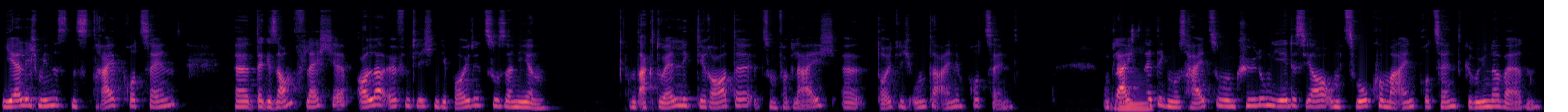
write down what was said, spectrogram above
jährlich mindestens drei Prozent äh, der Gesamtfläche aller öffentlichen Gebäude zu sanieren. Und aktuell liegt die Rate zum Vergleich äh, deutlich unter einem Prozent. Und mhm. gleichzeitig mhm. muss Heizung und Kühlung jedes Jahr um 2,1 Prozent grüner werden.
